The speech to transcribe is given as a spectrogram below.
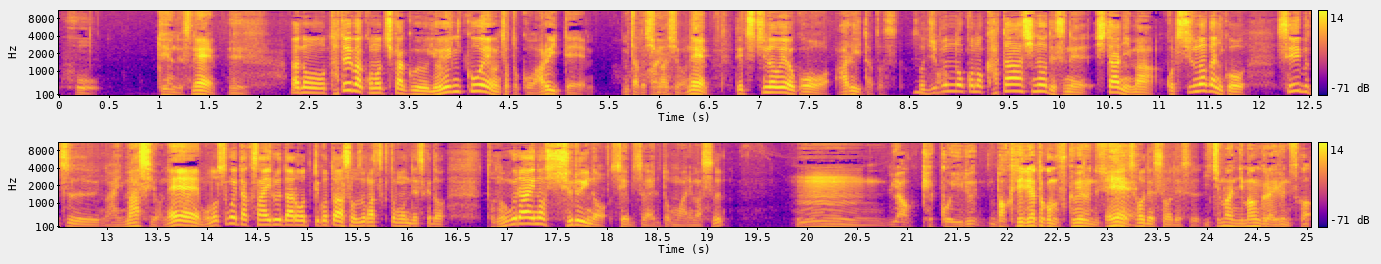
ほう。っていうんですね。えあの例えばこの近く、代々木公園をちょっとこう歩いてみたとしましょうね、で土の上をこう歩いたとう自分のこの片足のですね下に、まあ、こう土の中にこう生物がいますよね、ものすごいたくさんいるだろうってことは想像がつくと思うんですけど、どのぐらいの種類の生物がいると思われます？うーん。いや結構いる。バクテリアとかも含めるんですよね、ええそうです、そうです。1万2万ぐらいいるんですか？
